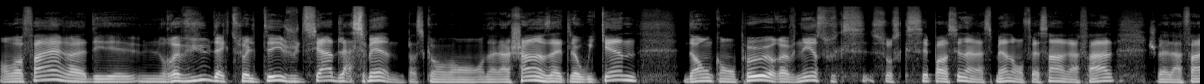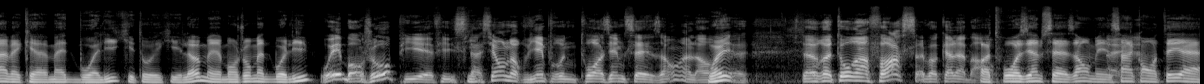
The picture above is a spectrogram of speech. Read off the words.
on va faire euh, des, une revue d'actualité judiciaire de la semaine parce qu'on a la chance d'être le week-end. Donc, on peut revenir sur, ce qui s'est passé dans la semaine. On fait ça en rafale. Je vais la faire avec euh, Maître Boily qui est, qui est là. Mais bonjour, Maître Boily. Oui, bonjour. Puis euh, On revient pour une troisième saison. Alors, oui. C'est un retour en force, avocat barre. troisième saison, mais sans compter,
